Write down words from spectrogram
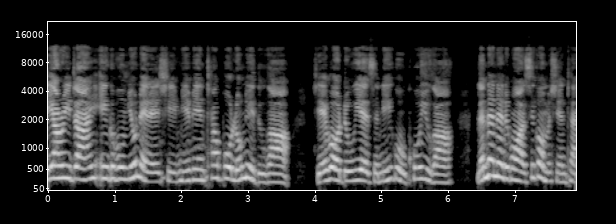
AR တိုင်းအင်ကပူမြို့နယ်ရဲ့ရှိမြေပြင်ထောက်ပို့လုံးနေသူကရဲဘော်တူရဲ့ဇနီးကိုခိုးယူကလက်နက်နဲ့တကွစစ်ကော်မရှင်ထံ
